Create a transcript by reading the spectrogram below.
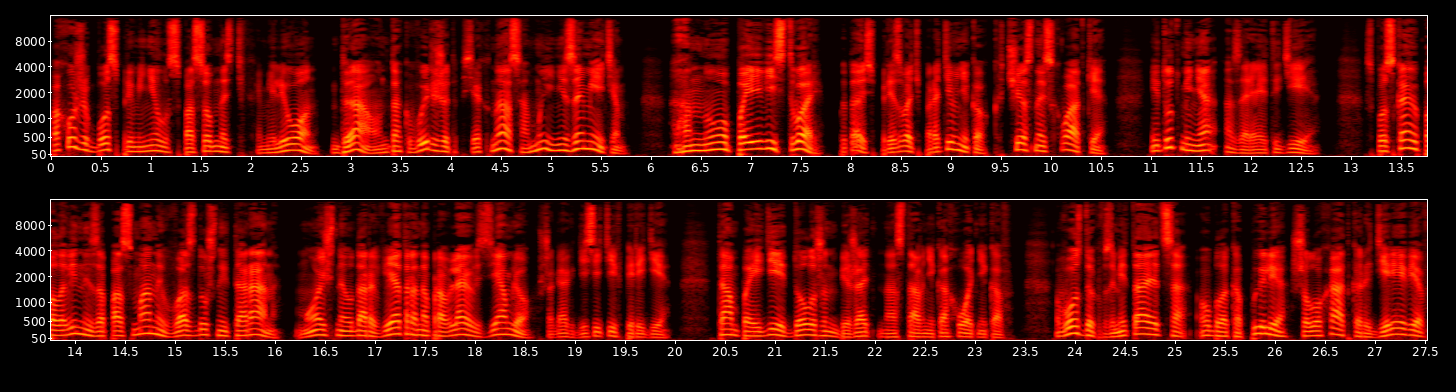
Похоже, босс применил способность хамелеон. Да, он так вырежет всех нас, а мы не заметим. «А ну, появись, тварь!» Пытаюсь призвать противников к честной схватке. И тут меня озаряет идея. Спускаю половинный запас маны в воздушный таран. Мощный удар ветра направляю в землю в шагах десяти впереди. Там, по идее, должен бежать наставник охотников. Воздух взметается, облако пыли, шелуха от коры деревьев,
